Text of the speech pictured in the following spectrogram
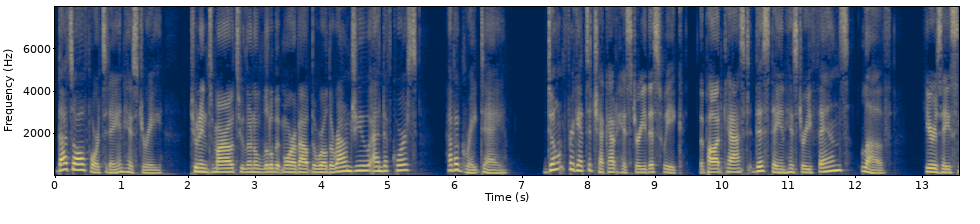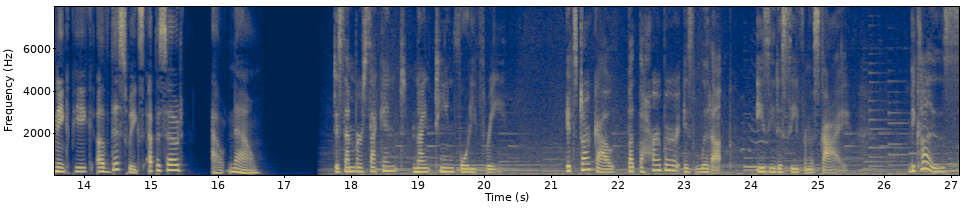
That's all for today in history. Tune in tomorrow to learn a little bit more about the world around you, and of course, have a great day. Don't forget to check out History This Week, the podcast This Day in History fans love. Here's a sneak peek of this week's episode out now. December 2nd, 1943. It's dark out, but the harbor is lit up, easy to see from the sky. Because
